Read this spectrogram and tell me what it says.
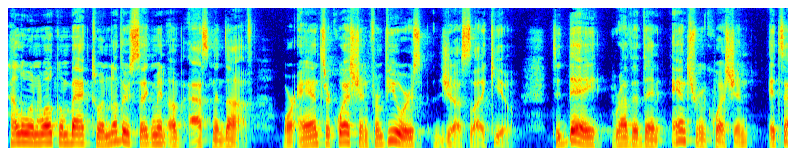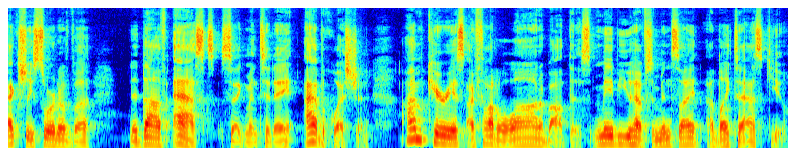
Hello and welcome back to another segment of Ask Nadav, I answer questions from viewers just like you. Today, rather than answering question, it's actually sort of a Nadav Asks segment today. I have a question. I'm curious, I've thought a lot about this. Maybe you have some insight. I'd like to ask you.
